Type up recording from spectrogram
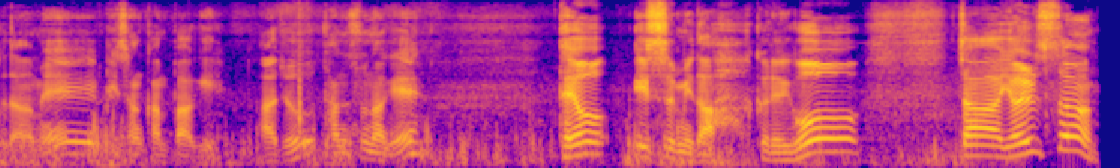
그 다음에 비상 깜빡이. 아주 단순하게 되어 있습니다. 그리고 자 열선.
